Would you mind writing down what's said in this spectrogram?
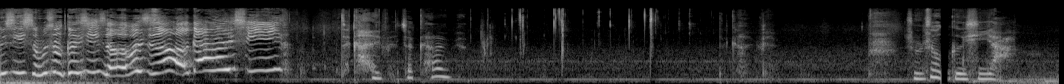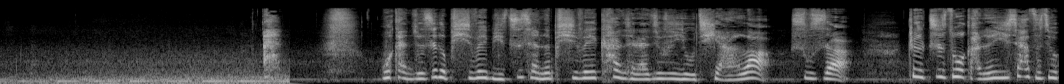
更新？什么时候更新？什么时候更新？再看一遍，再看一遍，再看一遍。什么时候更新呀？哎，我感觉这个 PV 比之前的 PV 看起来就是有钱了，是不是？这个制作感觉一下子就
